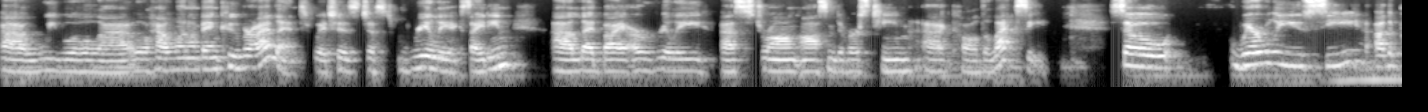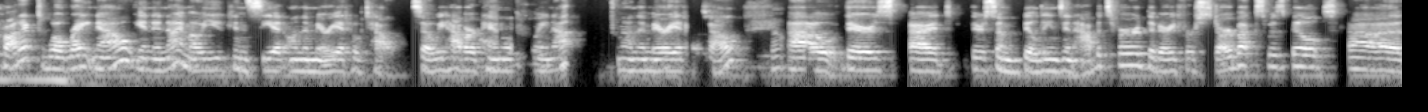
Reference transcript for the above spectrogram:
uh, we will uh, we'll have one on Vancouver Island, which is just really exciting. Uh, led by our really uh, strong, awesome, diverse team uh, called Alexzi. So where will you see uh, the product? Well, right now in Nanaimo, you can see it on the Marriott Hotel. So we have our panels going up on the Marriott Hotel. Yeah. Uh, there's uh, there's some buildings in Abbotsford. The very first Starbucks was built. Uh,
